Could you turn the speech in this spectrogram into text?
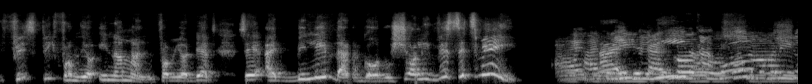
Speak from your inner man, from your depth. Say, I believe that God will surely visit me. I believe that God will surely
